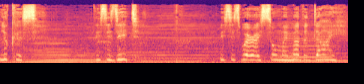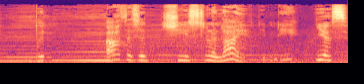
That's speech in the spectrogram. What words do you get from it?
Lucas, this is it. This is where I saw my mother die. But Arthur said she is still alive, didn't he? Yes.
